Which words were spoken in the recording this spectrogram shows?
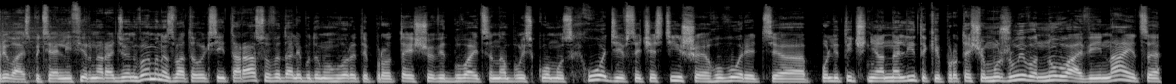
Триває спеціальний ефір на радіо НВ. Мене звати Олексій Тарасов. І Далі будемо говорити про те, що відбувається на близькому сході. Все частіше говорять е, політичні аналітики про те, що можливо нова війна, і це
